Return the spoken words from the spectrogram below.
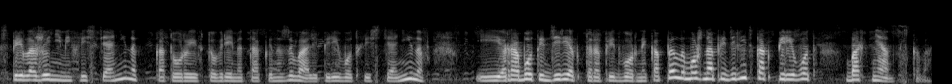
с переложениями христианина, которые в то время так и называли перевод христианинов, и работы директора придворной капеллы можно определить как перевод Бортнянского.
